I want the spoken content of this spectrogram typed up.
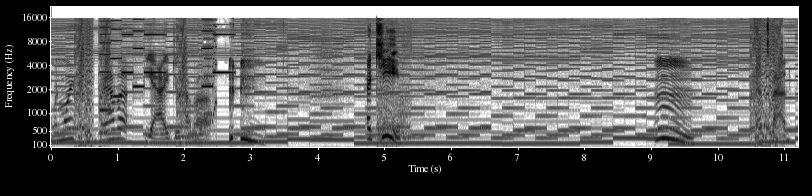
One more. Do I have a? Yeah, I do have a a key. Hmm, that's bad.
